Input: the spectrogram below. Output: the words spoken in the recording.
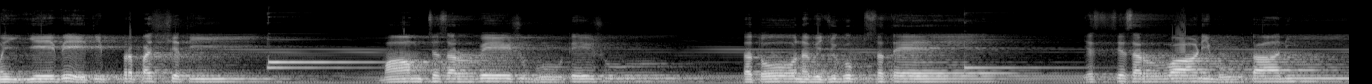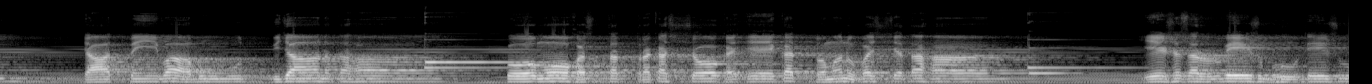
मय्येवेति प्रपश्यति मां च सर्वेषु भूतेषु ततो न विजुगुप्सते। यस्य सर्वाणि भूतानि यात्मैवाभूद्विजानतः को मोहस्तत्र कशोक एकत्वमनुपश्यतः। एष सर्वेषु भूतेषु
